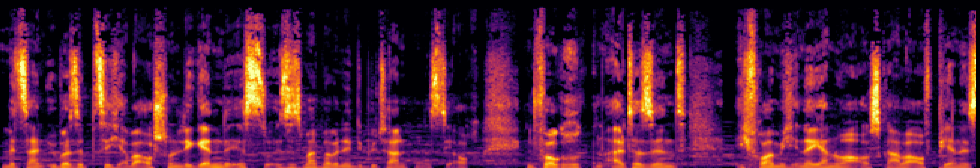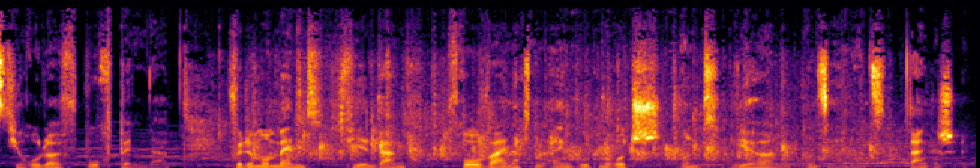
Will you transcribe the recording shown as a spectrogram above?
mit seinen über 70 aber auch schon Legende ist. So ist es manchmal bei den Debütanten, dass die auch in vorgerücktem Alter sind. Ich freue mich in der Januarausgabe auf Pianist Rudolf Buchbinder. Für den Moment vielen Dank, frohe Weihnachten, einen guten Rutsch und wir hören und sehen uns. Dankeschön.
